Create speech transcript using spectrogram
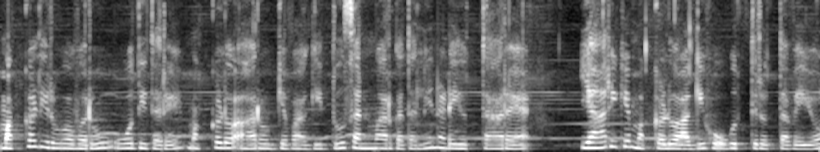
ಮಕ್ಕಳಿರುವವರು ಓದಿದರೆ ಮಕ್ಕಳು ಆರೋಗ್ಯವಾಗಿದ್ದು ಸನ್ಮಾರ್ಗದಲ್ಲಿ ನಡೆಯುತ್ತಾರೆ. ಯಾರಿಗೆ ಮಕ್ಕಳು ಆಗಿ ಹೋಗುತ್ತಿರುತ್ತವೆಯೋ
